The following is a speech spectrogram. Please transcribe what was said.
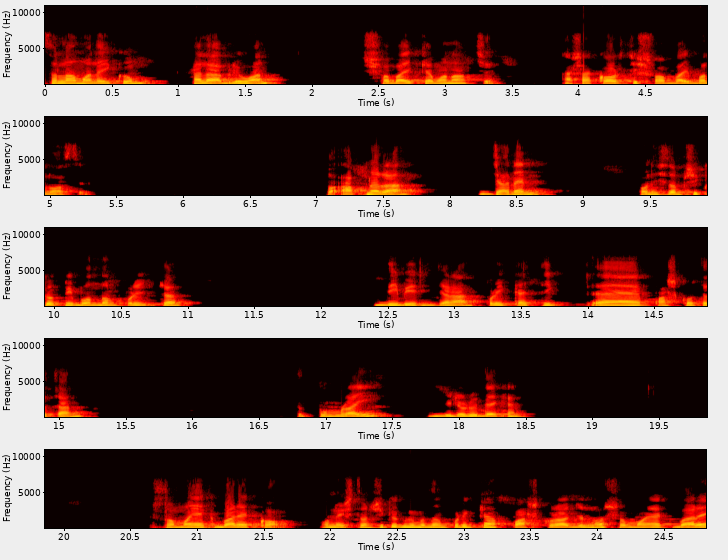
আসসালামু আলাইকুম। হ্যালো এভরিওয়ান সবাই কেমন আছে? আশা করছি সবাই ভালো আছে। তো আপনারা জানেন, অনিসলাম শিক্ষক নিবন্ধন পরীক্ষা দিবেন। যারা পরীক্ষায় পাশ করতে চান, তো তোমরাই ভিডিওটি দেখেন। সময় একবারে কম। অনিসলাম শিক্ষক নিবন্ধন পরীক্ষা পাশ করার জন্য সময় একবারে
